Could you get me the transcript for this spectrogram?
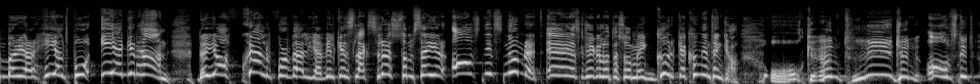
Som börjar helt på egen hand, där jag själv får välja vilken slags röst som säger avsnittsnumret. Eh, jag ska försöka låta som Gurkakungen, tänker jag. Och äntligen avsnitt 100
